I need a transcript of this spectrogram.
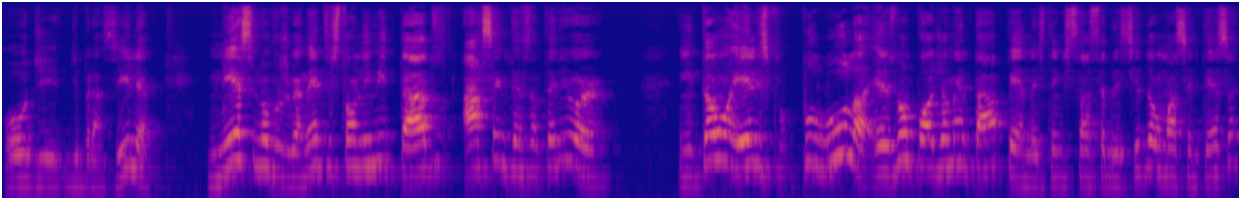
ou de, de Brasília, nesse novo julgamento estão limitados à sentença anterior. Então, eles, por Lula, eles não podem aumentar a pena. Eles têm que estar estabelecida uma sentença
